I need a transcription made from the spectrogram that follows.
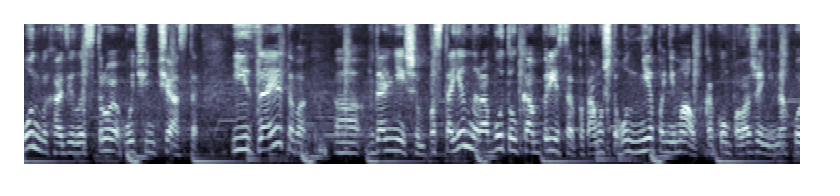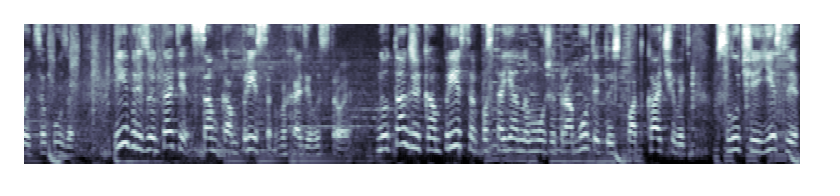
он выходил из строя очень часто. И из-за этого э, в дальнейшем постоянно работал компрессор, потому что он не понимал, в каком положении находится кузов. И в результате сам компрессор выходил из строя. Но также компрессор постоянно может работать, то есть подкачивать в случае, если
